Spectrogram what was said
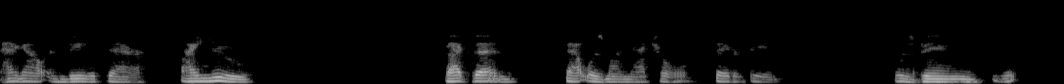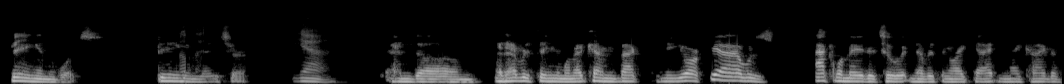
hang out and be with there, I knew back then that was my natural state of being. Was being being in the woods, being in nature, yeah. and um and everything. When I came back to New York, yeah, I was acclimated to it and everything like that, and I kind of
